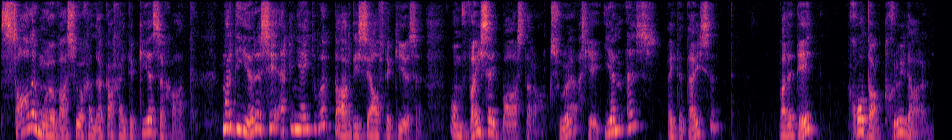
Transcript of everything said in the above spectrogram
Salomo was so gelukkig hy het 'n keuse gehad, maar die Here sê ek en jy het ook daardie selfde keuse om wysheid baas te raak. So as jy een is uit 1000 wat dit het, God dank, groei daarin.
